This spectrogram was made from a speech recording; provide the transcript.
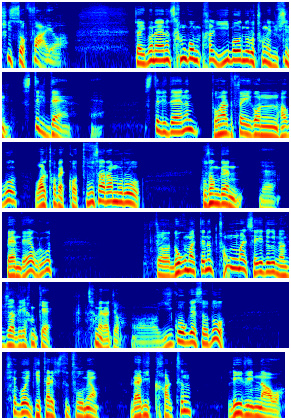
Kiss of Fire. 자, 이번에는 3082번으로 청해 주신 스틸리댄. 예. 스틸리댄은 도널드 페이건하고 월터 베커 두 사람으로 구성된 예, 밴드예요. 그리고 저 녹음할 때는 정말 세계적인 연주자들이 함께 참여하죠. 어, 이 곡에서도 최고의 기타리스트 두 명, 레리 칼튼, 리 릿나워.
